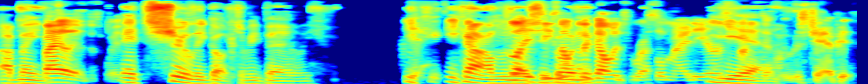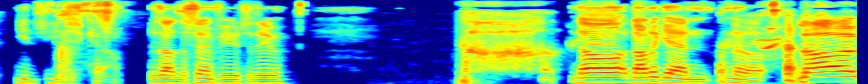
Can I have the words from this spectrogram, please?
I mean, Bayley will just win. it's surely got to be Bayley. You, Yeah. you can't have Lacey's Lacey not going. going to go into WrestleMania as Yeah. SmackDown Women's champion. You, you just can't. Is that the same for you to do? No, not again. No, no,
